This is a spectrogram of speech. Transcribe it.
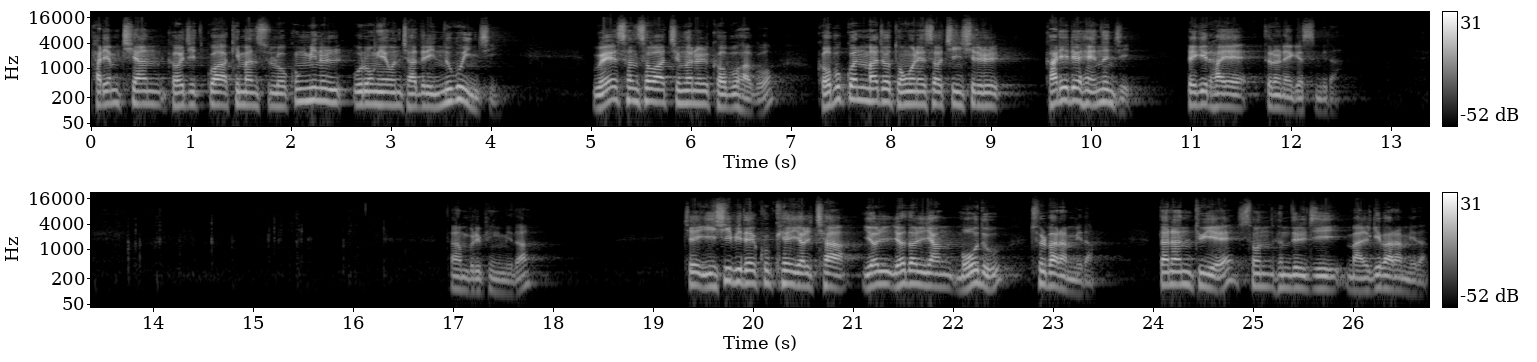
파렴치한 거짓과 기만술로 국민을 우롱해온 자들이 누구인지, 왜 선서와 증언을 거부하고 거부권마저 동원해서 진실을 가리려 했는지 백일 하에 드러내겠습니다. 다음 브리핑입니다. 제22대 국회 열차 18량 모두 출발합니다. 떠난 뒤에 손 흔들지 말기 바랍니다.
